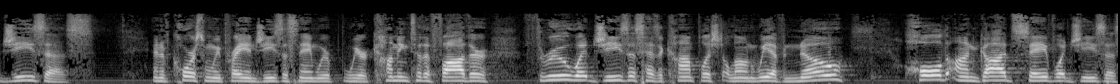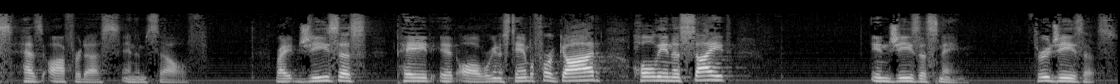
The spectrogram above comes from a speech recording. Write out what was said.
Jesus. And of course, when we pray in Jesus' name, we're, we're coming to the Father through what Jesus has accomplished alone. We have no hold on God save what Jesus has offered us in himself. Right? Jesus paid it all. We're going to stand before God, holy in His sight, in Jesus' name, through Jesus.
